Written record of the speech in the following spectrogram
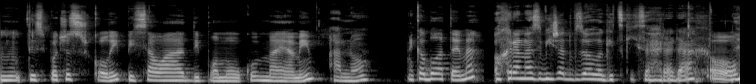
mm, ty si počas školy písala diplomovku v Miami. Ano. Jaká byla téma? Ochrana zvířat v zoologických zahradách. O, oh,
